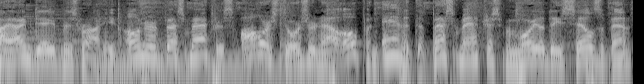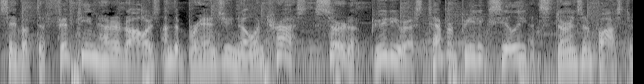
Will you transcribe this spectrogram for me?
Hi, I'm Dave Mizrahi, owner of Best Mattress. All our stores are now open. And at the Best Mattress Memorial Day sales event, save up to $1,500 on the brands you know and trust. Serta, Beautyrest, Tempur-Pedic, Sealy, and Stearns & Foster.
